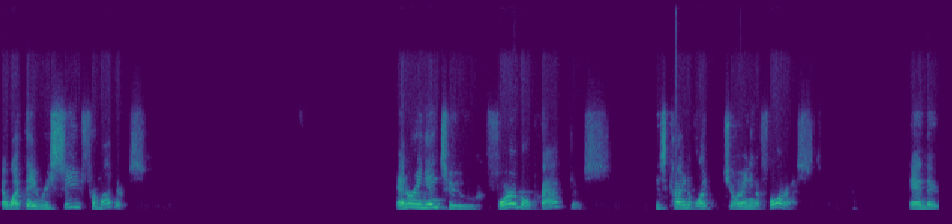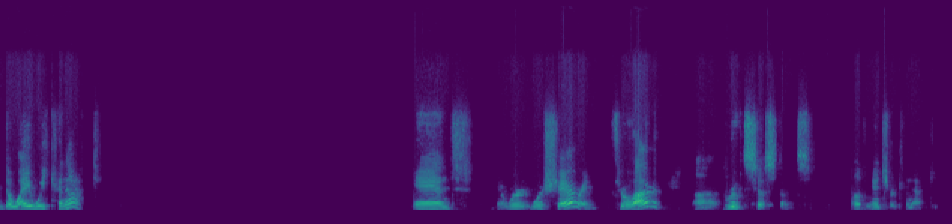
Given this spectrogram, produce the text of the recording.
and what they receive from others. Entering into formal practice is kind of like joining a forest and the, the way we connect. And we're, we're sharing through our uh, root systems of interconnectedness.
